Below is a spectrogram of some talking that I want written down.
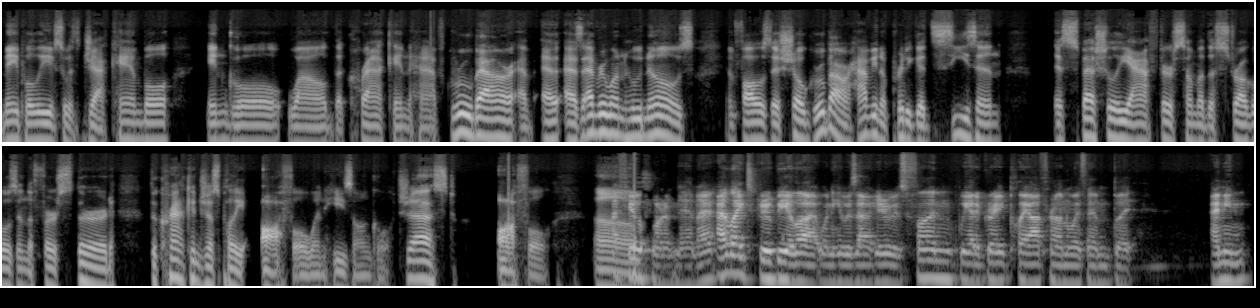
Maple Leafs with Jack Campbell in goal, while the Kraken have Grubauer. As everyone who knows and follows this show, Grubauer having a pretty good season, especially after some of the struggles in the first third. The Kraken just play awful when he's on goal, just awful. Um, I feel for him, man. I, I liked Gruby a lot when he was out here. It was fun. We had a great playoff run with him, but I mean,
